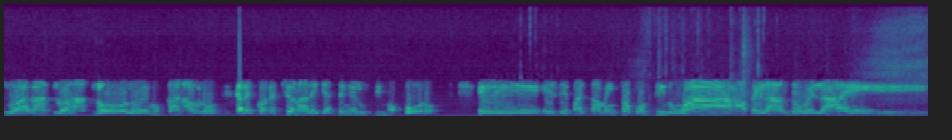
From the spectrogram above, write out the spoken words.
lo hagan lo, lo, hemos ganado los oficiales correccionales ya está en el último foro. Eh, el departamento continúa apelando, ¿verdad? Eh,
